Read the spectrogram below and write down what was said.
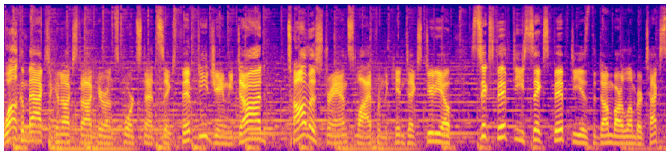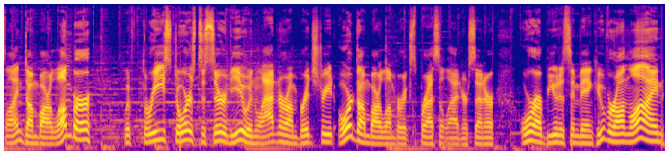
Welcome back to Canucks Talk here on Sportsnet 650. Jamie Dodd, Thomas Drance, live from the Kintec studio. 650 650 is the Dunbar Lumber text line. Dunbar Lumber with three stores to serve you in Ladner on Bridge Street or Dunbar Lumber Express at Ladner Center or Arbutus in Vancouver online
